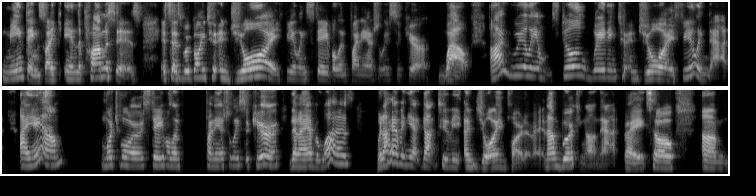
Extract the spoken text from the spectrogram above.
mean things. Like in the promises it says we're going to enjoy feeling stable and financially secure. Wow. I really am still waiting to enjoy feeling that. I am much more stable and financially secure than i ever was but i haven't yet got to the enjoying part of it and i'm working on that right? So um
